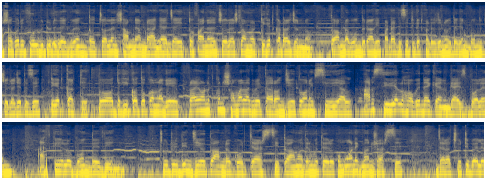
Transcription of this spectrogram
আশা করি ফুল ভিডিওটি দেখবেন। তো চলেন, সামনে আমরা আগে যাই। তো ফাইনালি চলে আসলাম আমরা টিকিট কাটার জন্য। তো আমরা বন্ধুরা আগে পাঠিয়ে দিয়েছি টিকিট কাটার জন্য। ওই দেখেন বন্ধু চলে যেতেছে টিকিট কাটতে। তো দেখি কতক্ষণ লাগে। প্রায় অনেকক্ষণ সময় লাগবে, কারণ যেহেতু অনেক সিরিয়াল আর সিরিয়াল হবে না কেন গাইজ বলেন? আজকে হলো বন্ধের দিন। ছুটির দিন যেহেতু আমরা ঘুরতে আসছি তো আমাদের মতো এরকম অনেক মানুষ আসছে। যারা ছুটি পেলে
